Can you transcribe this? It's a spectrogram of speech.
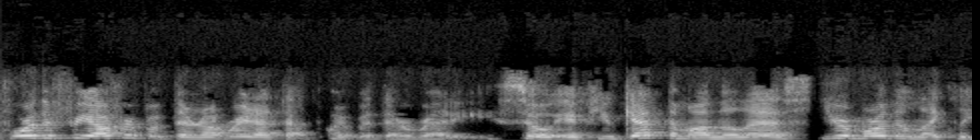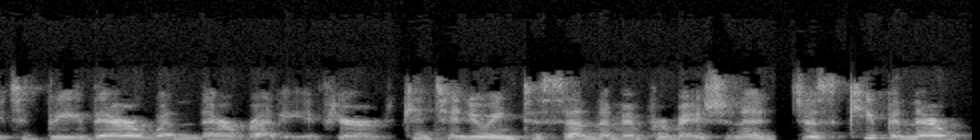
for the free offer, but they're not right at that point where they're ready. So if you get them on the list, you're more than likely to be there when they're ready. If you're continuing to send them information and just keeping their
